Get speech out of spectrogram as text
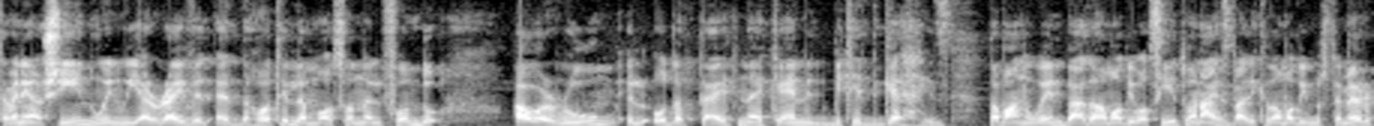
28 when we arrived at the hotel لما وصلنا للفندق our room الأوضة بتاعتنا كانت بتتجهز. طبعا when بعدها ماضي بسيط وأنا عايز بعد كده ماضي مستمر.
